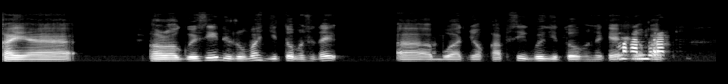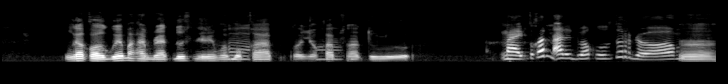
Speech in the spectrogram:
kayak kalau gue sih di rumah gitu maksudnya eh, buat nyokap sih gue gitu maksudnya kayak Makan nyokap berat. Enggak, kalau gue makan berat dulu sendiri sama Hmm. bokap. Kalau nyokap Hmm. sholat dulu. Nah, itu kan ada dua kultur dong. Nah,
